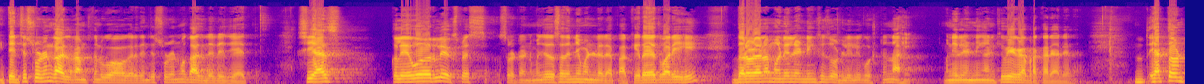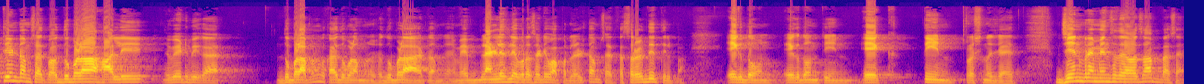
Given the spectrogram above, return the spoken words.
त्यांचे स्टुडंट गाजले. रामचंद्र गोवा वगैरे त्यांचे स्टुडंट मग गाजलेले जे आहेत. She has cleverly express certain म्हणजे जसं त्यांनी म्हणलेलं आहे पा की रयतवारी ही दरवेळेला मनी लेंडिंगशी जोडलेली गोष्ट नाही. मनी लेंडिंग आणखी वेगळ्या प्रकारे आलेलं आहे. ह्या तर तीन टर्म्स आहेत पाहू. दुबळा हाली वेट बिगार. दुबळा आपण काय दुबळा म्हणू शकतो? दुबळा हा टर्म आहे. म्हणजे लँडलेस लेबरसाठी वापरलेले टर्म्स आहेत का? सरळ देतील पा एक दोन एक दोन तीन एक तीन प्रश्न जे आहेत. जेन ब्रेमेनचा त्याचा अभ्यास आहे.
